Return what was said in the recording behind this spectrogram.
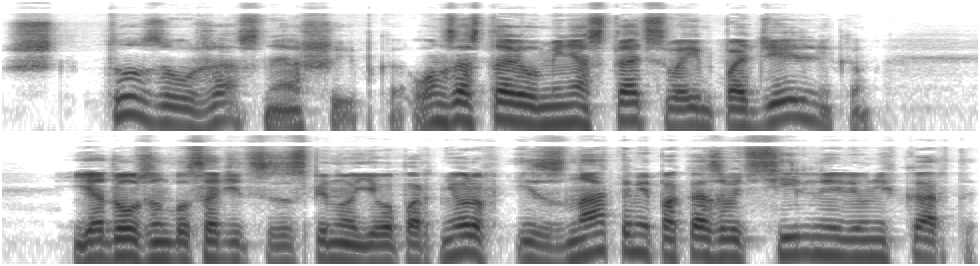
Что за ужасная ошибка! Он заставил меня стать своим подельником. Я должен был садиться за спиной его партнеров и знаками показывать, сильные ли у них карты.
